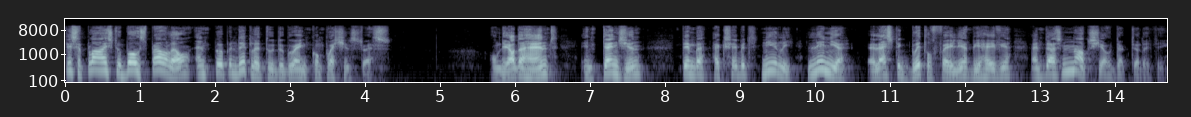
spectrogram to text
This applies to both parallel and perpendicular to the grain compression stress. On the other hand, in tension, timber exhibits nearly linear elastic brittle failure behavior and does not show ductility.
